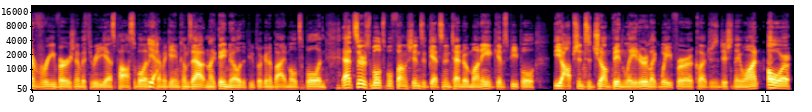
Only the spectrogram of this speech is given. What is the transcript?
every version of a 3DS possible Yeah. anytime a game comes out, and like they know that people are going to buy multiple, and that serves multiple functions. It gets Nintendo money. It gives people the option to jump in later, like wait for a collector's edition they want, or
